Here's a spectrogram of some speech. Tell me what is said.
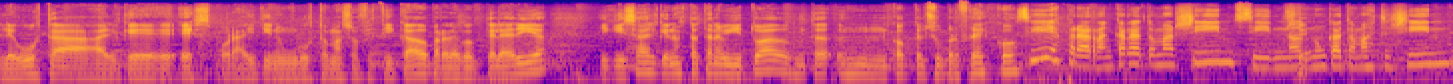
le gusta al que es por ahí, tiene un gusto más sofisticado para la coctelería y quizás el que no está tan habituado es un, cóctel súper fresco. Sí, es para arrancar a tomar gin, si no, nunca tomaste gin,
